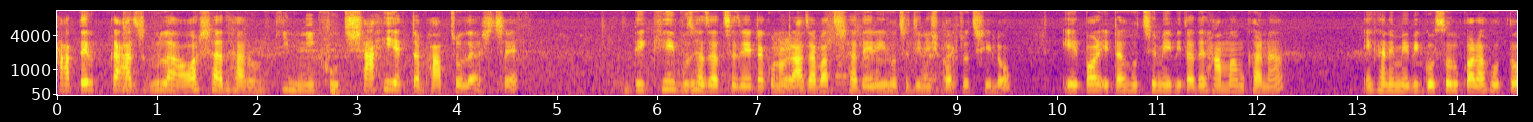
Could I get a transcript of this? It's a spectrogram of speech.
হাতের কাজগুলা অসাধারণ, কি নিখুঁত, শাহী একটা ভাব চলে আসছে। দেখেই বোঝা যাচ্ছে যে এটা কোনো রাজা বাদশাদেরই হচ্ছে জিনিসপত্র ছিল। এরপর এটা হচ্ছে মেবি তাদের হাম্মামখানা। এখানে মেবি গোসল করা হতো,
